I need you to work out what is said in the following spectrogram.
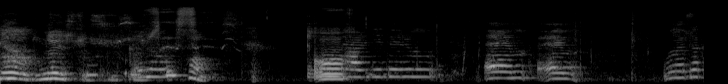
Ne oldu? Ne istiyorsunuz? Ha. Oh. Müzik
